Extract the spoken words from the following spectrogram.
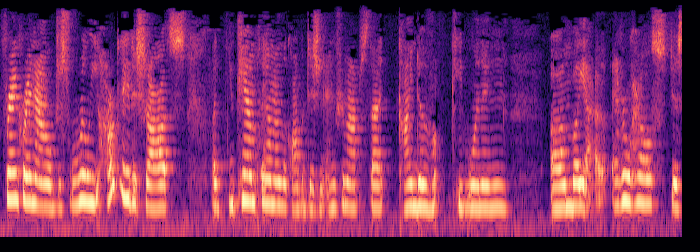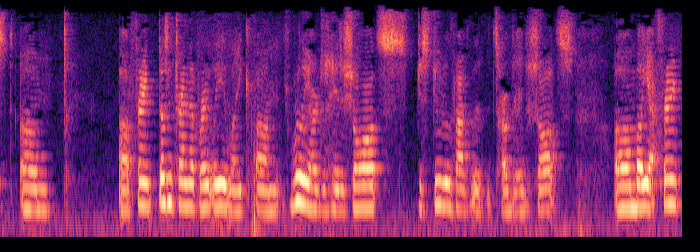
Frank right now just really hard to hit his shots. Like you can play him on the competition entry maps that kind of keep winning. Um, but yeah, everywhere else just um, uh, Frank doesn't shine that brightly. Like um, it's really hard to hit his shots just due to the fact that it's hard to hit his shots. Um, but yeah, Frank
